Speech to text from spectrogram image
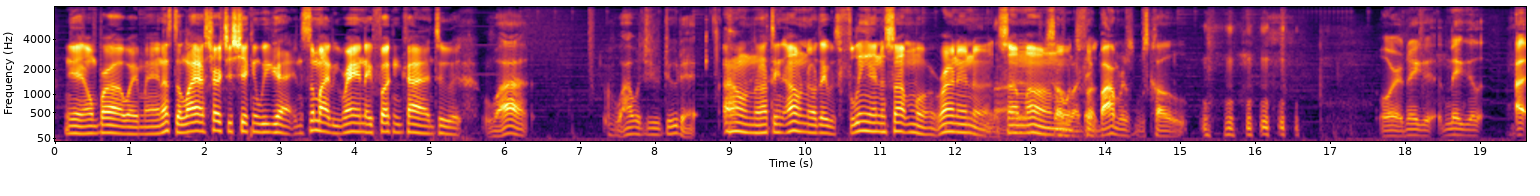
Yeah, on Broadway, man. That's the last Church's Chicken we got, and somebody ran their fucking car into it. Why? Why would you do that? I don't know. I think I don't know if they was fleeing or something or running or something. I don't know what like the that fuck. bombers was cold. or nigga, nigga. I,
